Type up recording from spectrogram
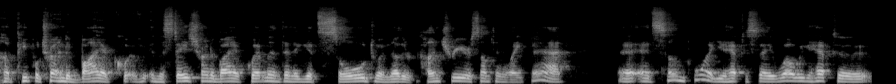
Uh, people trying to buy equipment in the states trying to buy equipment, then it gets sold to another country or something like that at some point you have to say, well, we have to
